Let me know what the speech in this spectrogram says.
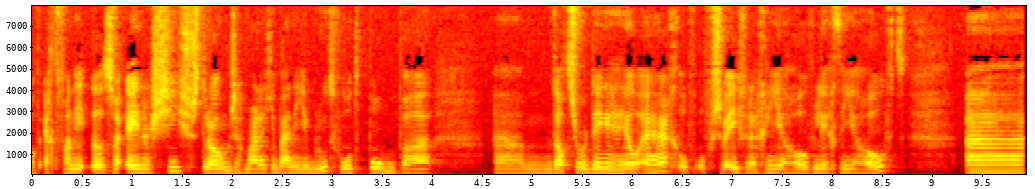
of echt van die een energiestroom, zeg maar, dat je bijna je bloed voelt pompen. Um, dat soort dingen heel erg. Of, of zweverig in je hoofd, licht in je hoofd. Uh,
